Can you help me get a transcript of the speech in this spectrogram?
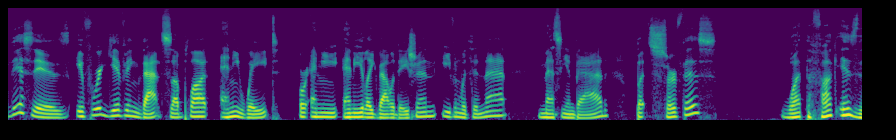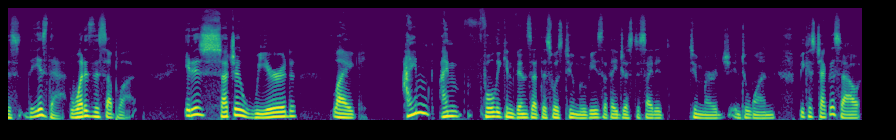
this is if we're giving that subplot any weight or any any like validation, even within that, messy and bad, but surface, what the fuck is this? Is that what is this subplot? It is such a weird, like, I'm I'm fully convinced that this was two movies that they just decided to merge into one because check this out.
